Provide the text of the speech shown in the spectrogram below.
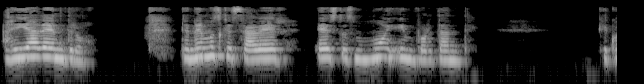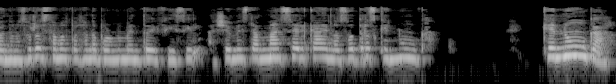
ahí adentro. Tenemos que saber, esto es muy importante, que cuando nosotros estamos pasando por un momento difícil, Hashem está más cerca de nosotros que nunca, que nunca.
